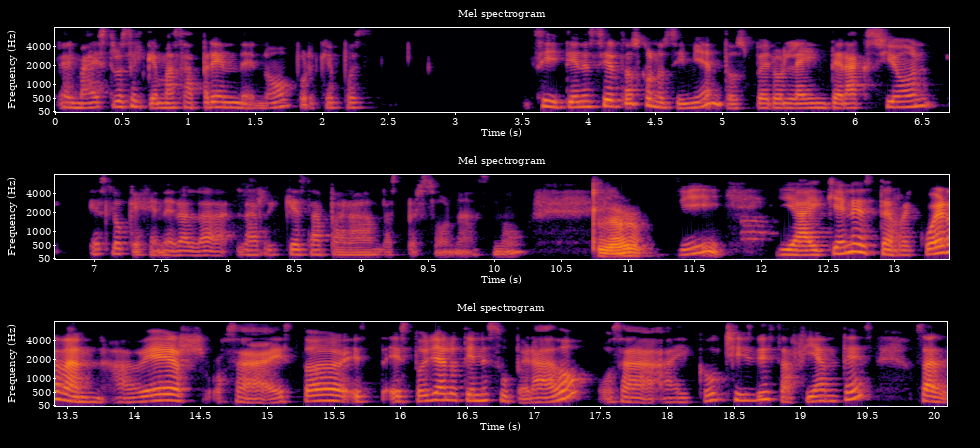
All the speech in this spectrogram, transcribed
el maestro es el que más aprende, ¿no? Porque pues sí, tienes ciertos conocimientos, pero la interacción es lo que genera la, riqueza para ambas personas, ¿no? Claro. Sí, y hay quienes te recuerdan, a ver, o sea, esto, esto ya lo tienes superado, o sea, hay coaches desafiantes, o sea,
